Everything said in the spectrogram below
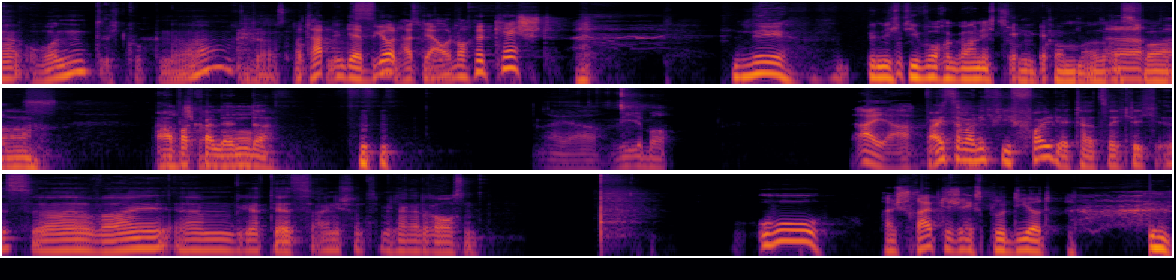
Ja, Und ich gucke nach. Da ist Was hat denn der Björn? Hat der auch noch gecached? Nee, bin ich die Woche gar nicht zugekommen. Also das war. Aber Kalender. Naja, wie immer. Ah ja. Weiß aber nicht, wie voll der tatsächlich ist, äh, weil, ähm, wie gesagt, der ist eigentlich schon ziemlich lange draußen. Uh, mein Schreibtisch explodiert.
